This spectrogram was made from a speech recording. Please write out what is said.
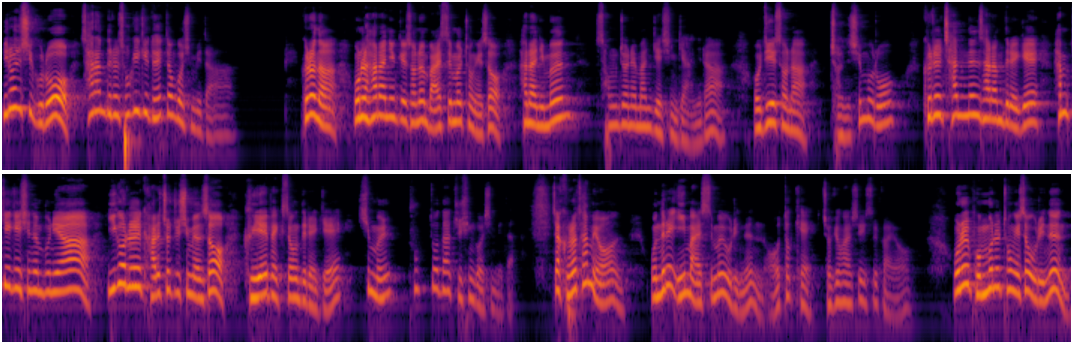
이런 식으로 사람들을 속이기도 했던 것입니다. 그러나 오늘 하나님께서는 말씀을 통해서 하나님은 성전에만 계신 게 아니라 어디에서나 전심으로 그를 찾는 사람들에게 함께 계시는 분이야. 이거를 가르쳐 주시면서 그의 백성들에게 힘을 북돋아 주신 것입니다. 자, 그렇다면 오늘의 이 말씀을 우리는 어떻게 적용할 수 있을까요? 오늘 본문을 통해서 우리는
